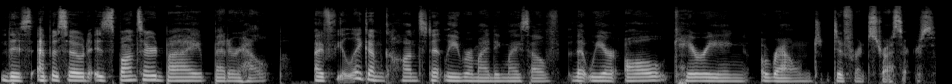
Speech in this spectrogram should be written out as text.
This episode is sponsored by BetterHelp. I feel like I'm constantly reminding myself that we are all carrying around different stressors,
